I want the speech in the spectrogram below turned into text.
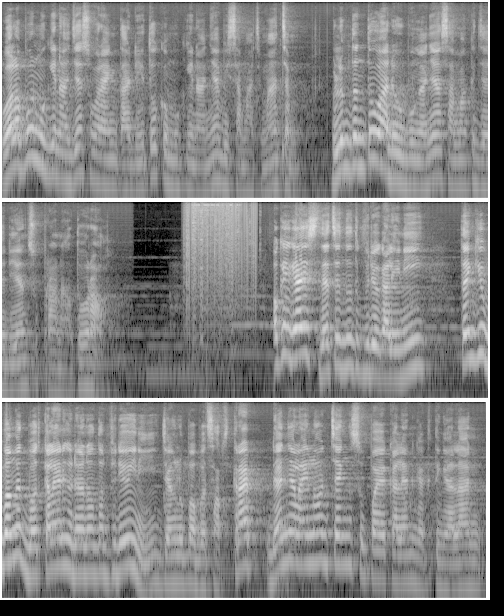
Walaupun mungkin aja suara yang tadi itu kemungkinannya bisa macem-macem. Belum tentu ada hubungannya sama kejadian supranatural. Oke guys, that's it untuk video kali ini. Thank you banget buat kalian yang udah nonton video ini. Jangan lupa buat subscribe dan nyalain lonceng supaya kalian gak ketinggalan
